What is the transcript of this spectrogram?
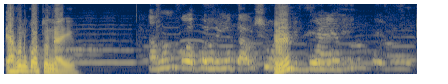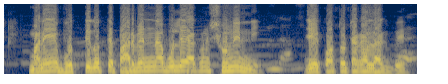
এখন কত নেয়? হ্যাঁ? মানে ভর্তি করতে পারবেন না বলে এখন শোনেননি যে কত টাকা লাগবে। হ্যাঁ।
